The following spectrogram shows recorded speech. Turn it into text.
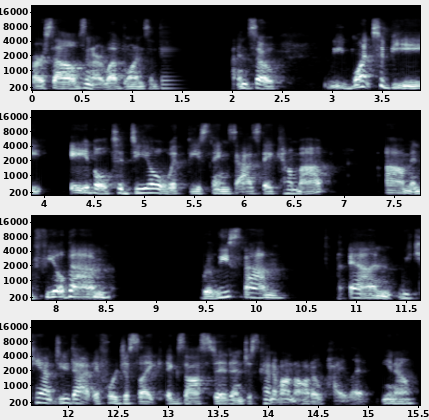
for ourselves and our loved ones and things. And so we want to be able to deal with these things as they come up um, and feel them, release them. And we can't do that if we're just like exhausted and just kind of on autopilot, you know?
